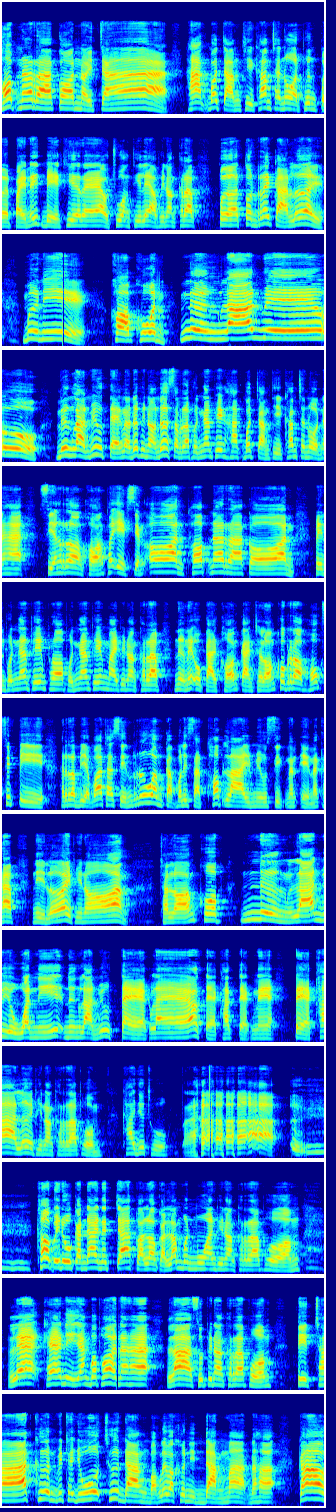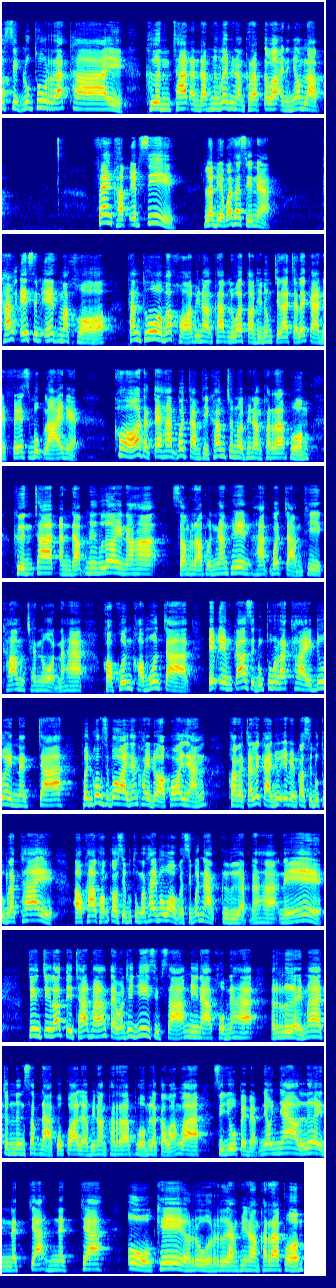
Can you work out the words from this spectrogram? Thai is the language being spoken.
ท็อปนารากรหน่อยจ้า หากบ่จำที่ข้ามชะโนดเพิ่งเปิดไปในเบรกที่แล้วช่วงที่แล้วพี่น้องครับ เปิดต้นรายการเลยมือนี้ขอบคุณ 1 ล้านวิว 1ล้านวิวแตกแล้วเด้อพี่น้องเด้อสำหรับผลงานเพลงฮักบ่จำที่ข้ามชนดนะฮะ เสียงร้องของพระเอกเสียงอ้อนท็อปนารากร เป็นผลงานเพลงเพราะผลงานเพลงใหม่พี่น้องครับ เนื่องในโอกาสของการฉลองครบรอบ 60 ปี ระเบียบว่าทศิลป์ร่วมกับบริษัทท็อปไลน์มิวสิกนั่นเองนะครับ นี่เลยพี่น้อง ฉลองครบ1 ล้านวิววันนี้ 1 ล้านวิวแตกแล้ว แตกคักแตกแน่ แตกค่าเลยพี่น้องครับผม ค่า YouTube เข้าไปดูกันได้นะจ๊ะ ก่อนรอก่อนล่ำมวลมวลพี่น้องครับผม และแค่นี้ยังพ่อพ่อนะฮะ ล่าสุดพี่น้องครับผม ติดชาร์ตขึ้นวิทยุชื่อดัง บอกเลยว่าคืนนี้ดังมากนะฮะ 90 ลูกทุ่งรักไทยขึ้นชาร์ตอันดับหนึ่งเลยพี่น้องครับ แต่ว่าอันนี้ยอมรับ แฟนคลับ FC ระเบียบวัฒนศิลป์เนี่ย ทั้ง SMS มาขอ ทั้งโทรมาขอพี่น้องครับ หรือว่าตอนที่นุ่มจิราจัดรายการใน Facebook Live เนี่ย ขอแต่แต่หากว่าจำที่ข้ามชนวนพี่น้องครับผมขึ้นชาติอันดับหนึ่งเลยนะฮะสำหรับผลงานเพลงหักว่าจำที่ข้ามชนดนะฮะขอบคุณข้อมูลจาก FM 90 ลูกทุ่งรักไทยด้วยนะจ๊ะเพิ่นคงสิบวายังคอยดอกเพราะว่าหยังคอยกับจัดรายการยู FM 90ลูกทุ่งรักไทยเอาข่าวของ90ลูกทุ่งรักไทยมาบอกกับสิบหนักเกลือดนะฮะนี่ จริง ๆ แล้วติดชาร์จมาตั้งแต่วันที่ 23 มีนาคมนะฮะ เรื่อยมากจนหนึ่งสัปดาห์กว่าๆแล้วพี่น้องครับผม แล้วก็หวังว่าซียูไปแบบเงี้ยวๆเลยนะจ๊ะนะจ๊ะโอเค รู้เรื่องพี่น้องครับผม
